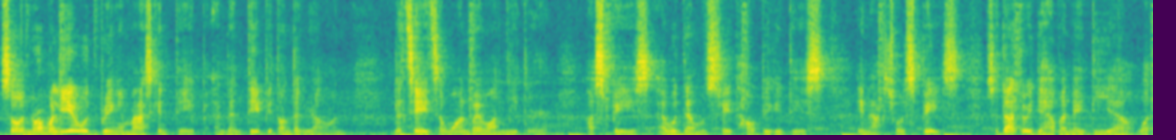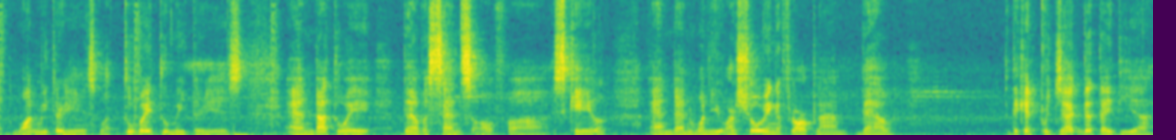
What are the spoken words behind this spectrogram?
So normally I would bring a masking tape and then tape it on the ground. Let's say it's a 1 by 1 meter uh, space. I would demonstrate how big it is in actual space. So that way they have an idea what 1 meter is, what 2 by 2 meter is, and that way they have a sense of uh, scale and then when you are showing a floor plan they have they can project that idea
